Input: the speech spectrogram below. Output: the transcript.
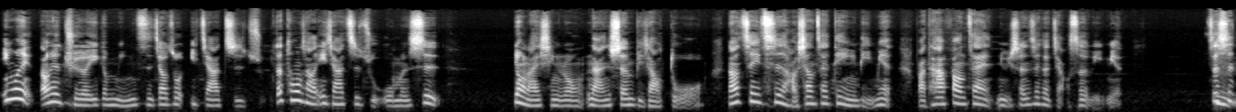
因为导演取了一个名字叫做“一家之主”，但通常“一家之主”我们是用来形容男生比较多，然后这一次好像在电影里面把它放在女生这个角色里面。这是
